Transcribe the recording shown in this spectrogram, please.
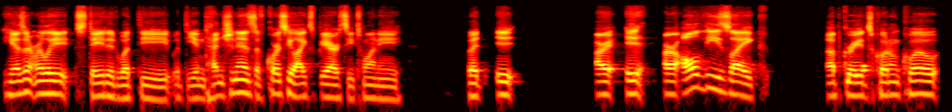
he hasn't really stated what the what the intention is. Of course he likes brc20 but it are it are all these like upgrades, quote unquote,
